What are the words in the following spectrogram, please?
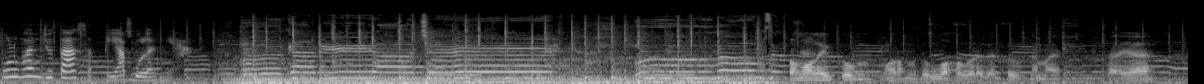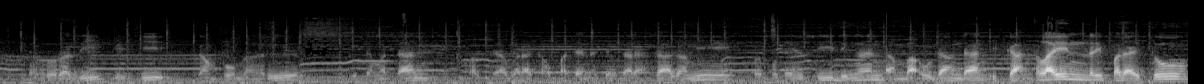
puluhan juta setiap bulannya. Assalamualaikum warahmatullahi wabarakatuh. Nama saya Syahrul Radhi, Bisi, Kampung Langri, Kecamatan Papua Barat, Kabupaten Aceh Utara. Kami berpotensi dengan tambak udang dan ikan. Selain daripada itu,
